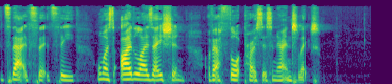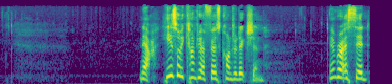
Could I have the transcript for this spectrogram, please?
It's that, it's the, it's the almost idolization of our thought process and our intellect. Now, here's where we come to our first contradiction. Remember, I said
